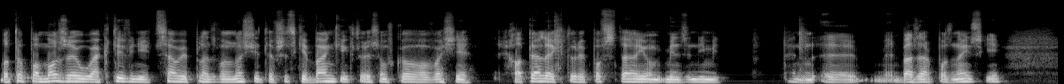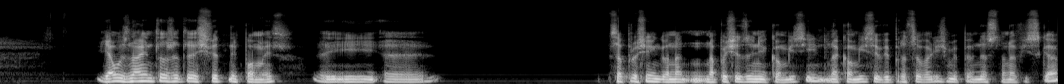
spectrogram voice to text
Bo to pomoże uaktywnić cały Plac Wolności, te wszystkie banki, które są wkoło, właśnie hotele, które powstają, między innymi ten y, bazar poznański. Ja uznałem to, że to jest świetny pomysł i y, zaprosiłem go na, na posiedzenie komisji. Na komisji wypracowaliśmy pewne stanowiska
